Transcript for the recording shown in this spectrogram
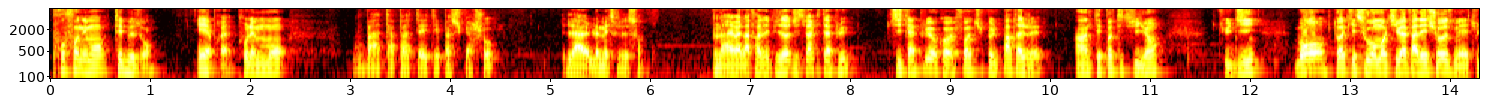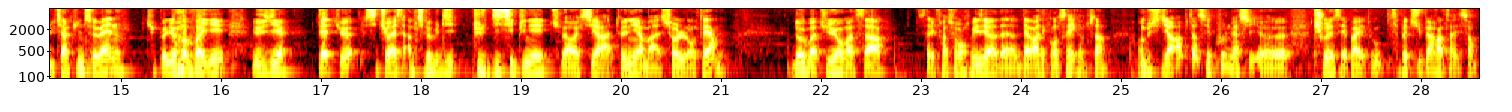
profondément tes besoins, et après, pour les moments où bah t'as pas, t'es pas super chaud, la, maîtrise de soi. On arrive à la fin de l'épisode, j'espère qu'il t'a plu. Si t'a plu, encore une fois, tu peux le partager à un de tes potes étudiants. Tu dis, bon, toi qui es souvent motivé à faire des choses, mais tu le tiens qu'une semaine, tu peux lui envoyer, lui dire, peut-être que si tu restes un petit peu plus, discipliné, tu vas réussir à tenir bah, sur le long terme. Donc bah tu lui envoies ça, ça lui fera sûrement plaisir d'avoir des conseils comme ça. En plus tu diras, ah putain c'est cool, merci, euh, je connaissais pas et tout. Ça peut être super intéressant.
